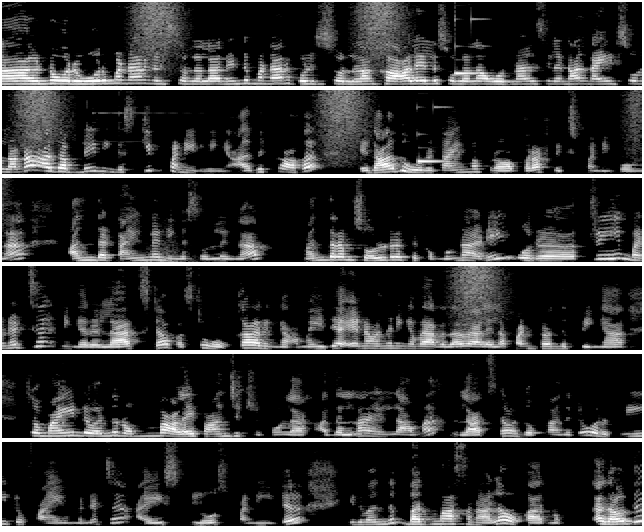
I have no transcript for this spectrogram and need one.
நான் இன்னும் ஒரு ஒரு மணி நேரம் கழிச்சு சொல்லலாம் ரெண்டு மணி நேரம் கழிச்சு சொல்லலாம் காலையில சொல்லலாம் ஒரு நாள் சில நாள் நைட் சொல்லலாம்னா அது அப்படியே நீங்க ஸ்கிப் பண்ணிடுவீங்க. அதுக்காக ஏதாவது ஒரு டைமை ப்ராப்பரா ஃபிக்ஸ் பண்ணிக்கோங்க. அந்த டைம்ல நீங்க சொல்லுங்க. மந்திரம் சொல்றதுக்கு முன்னாடி ஒரு த்ரீ மினிட்ஸ் நீங்க ரிலாக்ஸ்டா ஃபர்ஸ்ட் உட்காருங்க. அமைதியா. ஏன்னா வந்து நீங்க வேற ஏதாவது வேலையெல்லாம் பண்ணிட்டு வந்திருப்பீங்க. ஸோ மைண்டு வந்து ரொம்ப அலை பாஞ்சிட்டு இருக்கும்ல. அதெல்லாம் இல்லாம ரிலாக்ஸ்டா வந்து உட்காந்துட்டு ஒரு three to five minutes eyes close பண்ணிட்டு இது வந்து பத்மாசனால உட்காரணும். அதாவது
